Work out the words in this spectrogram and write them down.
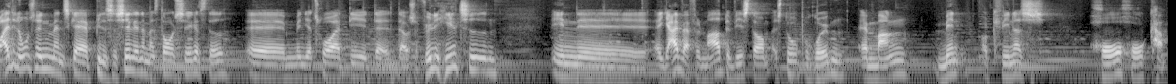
Tror aldrig nogensinde, man skal bilde sig selv ind, at man står et sikkert sted. Øh, men jeg tror, at det, der, der er jo selvfølgelig hele tiden en, øh, at jeg er i hvert fald meget bevidst om at stå på ryggen af mange mænd og kvinders hårde, hårde kamp.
